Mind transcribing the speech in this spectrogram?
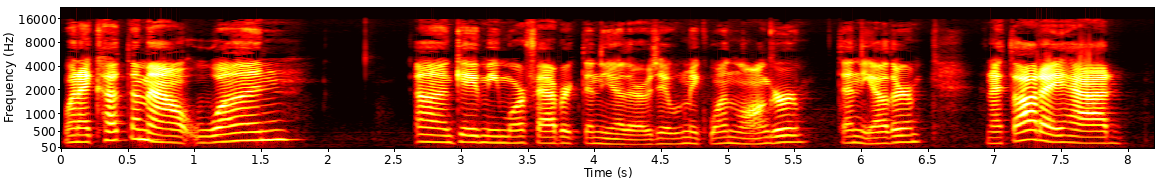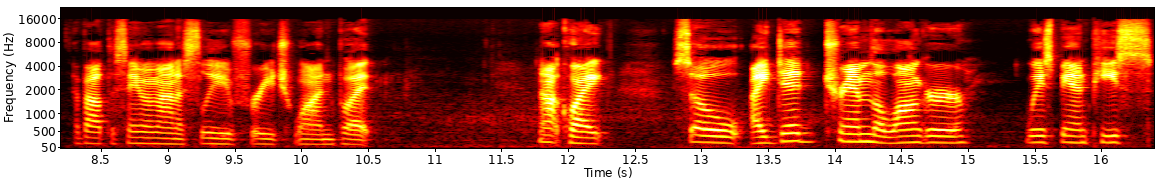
when I cut them out, one uh, gave me more fabric than the other. I was able to make one longer than the other, and I thought I had about the same amount of sleeve for each one, but not quite. So I did trim the longer waistband piece,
